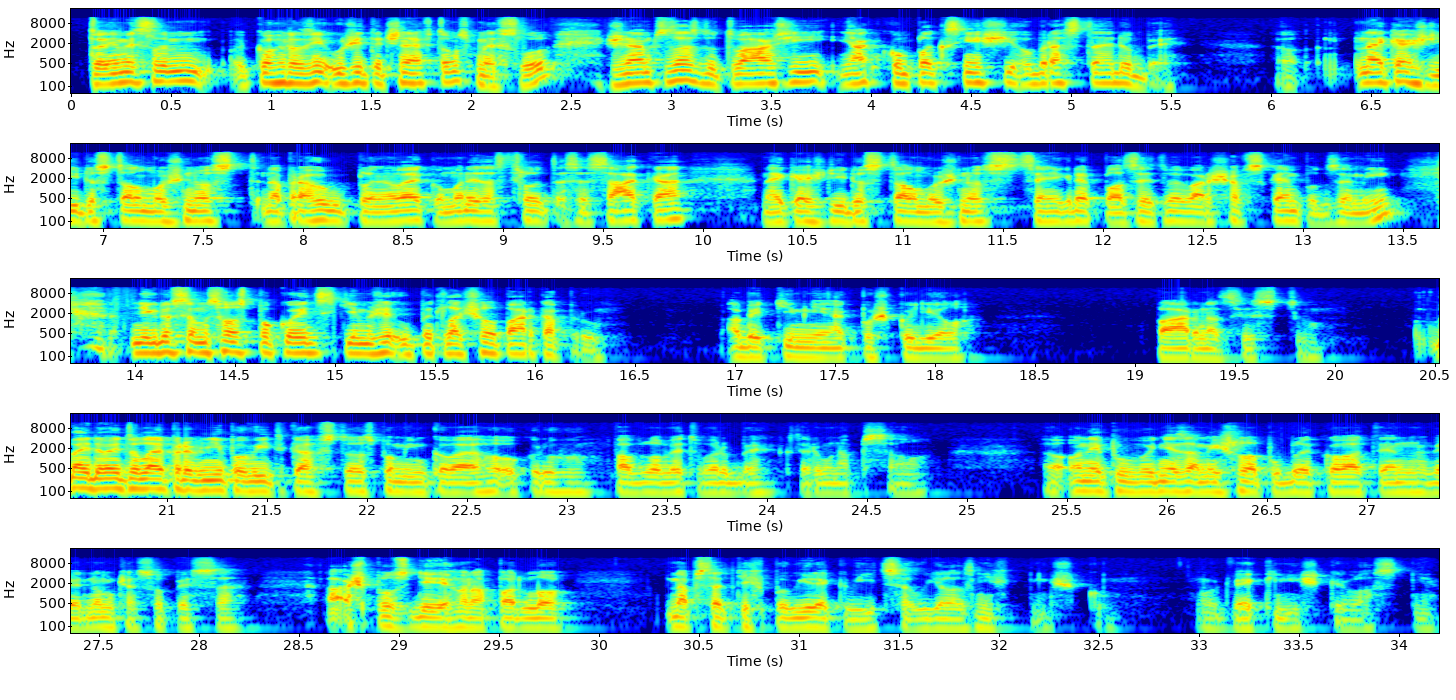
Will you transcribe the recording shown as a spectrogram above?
to je, myslím, jako hrozně užitečné v tom smyslu, že nám to zase dotváří nějak komplexnější obraz té doby. Ne každý dostal možnost na Prahu plynové komory zastřelit SSáka, ne každý dostal možnost se někde plazit ve varšavském podzemí. Někdo se musel spokojit s tím, že upytlačil pár kaprů, aby tím nějak poškodil pár nacistů. By the way, tohle je první povídka z toho vzpomínkového okruhu Pavlovy tvorby, kterou napsal. On je původně zamýšlel publikovat jen v jednom časopise a až později ho napadlo napsat těch povídek víc a udělat z nich knížku. No, dvě knížky vlastně.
